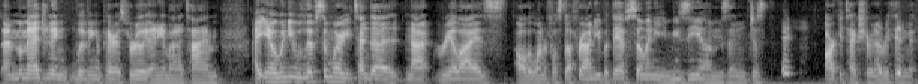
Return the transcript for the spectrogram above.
I'm imagining living in Paris for really any amount of time. I, you know, when you live somewhere, you tend to not realize all the wonderful stuff around you, but they have so many museums and just It's architecture and everything that.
